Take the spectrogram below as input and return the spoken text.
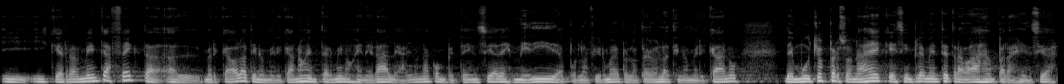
y, y, que realmente afecta al mercado latinoamericano en términos generales. Hay una competencia desmedida por la firma de peloteros latinoamericanos de muchos personajes que simplemente trabajan para agencias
